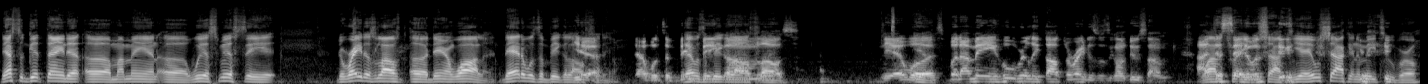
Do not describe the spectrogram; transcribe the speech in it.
that's a good thing that uh, my man uh, Will Smith said. The Raiders lost uh, Darren Waller. That was a big loss yeah, for them. that was a big, That was a big, big loss um, loss. Yeah, it was. But I mean, who really thought the Raiders was gonna do something? I just said it was shocking. Yeah, it was shocking to me too, bro.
